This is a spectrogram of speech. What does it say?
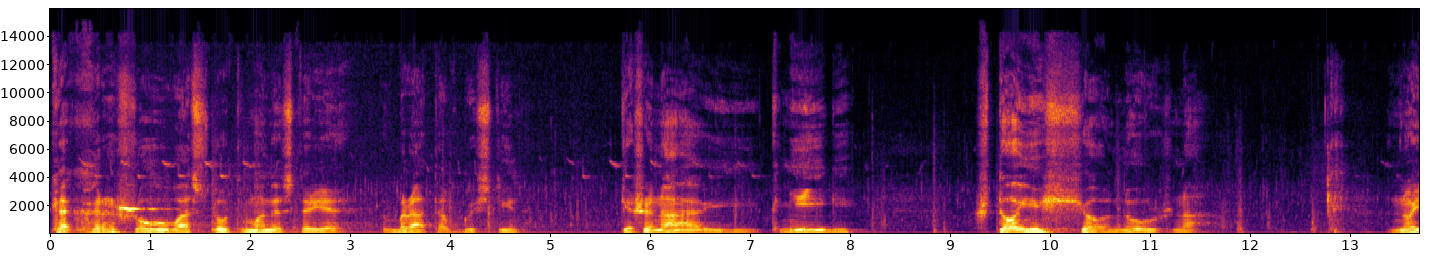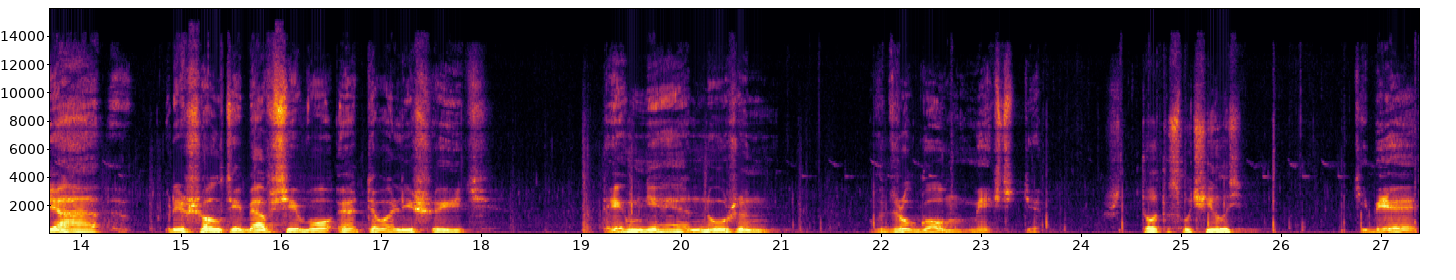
Как хорошо у вас тут в монастыре брат Августин. Тишина и книги. Что еще нужно? Но я пришел тебя всего этого лишить. Ты мне нужен в другом месте. Что-то случилось? Тебе,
